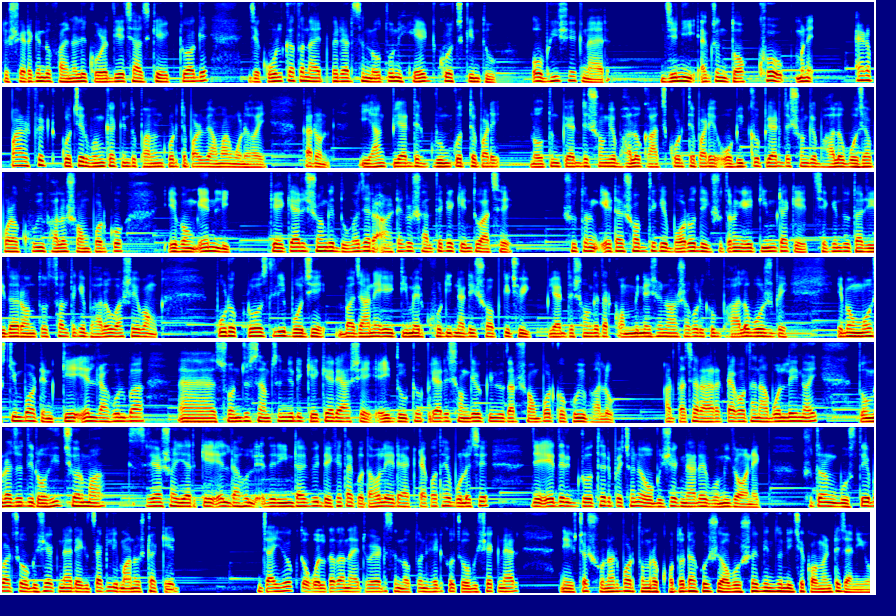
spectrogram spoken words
তো সেটা কিন্তু ফাইনালি করে দিয়েছে আজকে একটু আগে যে, কলকাতা নাইট রাইডার্সের নতুন হেড কোচ কিন্তু অভিষেক নায়ার, যিনি একজন দক্ষ মানে একটা পারফেক্ট কোচের ভূমিকা কিন্তু পালন করতে পারবে আমার মনে হয়। কারণ ইয়াং প্লেয়ারদের গ্রুম করতে পারে নতুন প্লেয়ারদের সঙ্গে ভালো কাজ করতে পারে, অভিজ্ঞ প্লেয়ারদের সঙ্গে ভালো বোঝাপড়া, খুবই ভালো সম্পর্ক এবং মেনলি কে কেয়ারের সঙ্গে দু হাজার আঠেরো সাল থেকে কিন্তু আছে। সুতরাং এটা সব থেকে বড় দিক, সুতরাং এই টিমটাকে সে কিন্তু তার হৃদয়ের অন্তঃস্থল থেকে ভালোবাসে এবং পুরো ক্লোজলি বোঝে বা জানে এই টিমের খুঁটিনাটি সব কিছুই প্লেয়ারদের সঙ্গে তার কম্বিনেশন আশা করি খুব ভালো বসবে। এবং most important K L Rahul বা সঞ্জু স্যামসন যদি কে কেয়ারে আসে, এই দুটো প্লেয়ারের সঙ্গেও কিন্তু তার সম্পর্ক খুবই ভালো। আর তাছাড়া আর একটা কথা না বললেই নয়, তোমরা যদি রোহিত শর্মা শ্রেয়াস আয়ার কে এল রাহুল এদের ইন্টারভিউ দেখে থাকো, তাহলে এটা একটা কথাই বলেছে যে এদের গ্রোথের পেছনে অভিষেক নায়ারের ভূমিকা অনেক। সুতরাং বুঝতেই পারছ অভিষেক নায়ার এক্স্যাক্টলি মানুষটা কে। যাই হোক, তো কলকাতা নাইট রাইডার্সের নতুন হেড কোচ অভিষেক নায়ার নিউজটা শোনার পর তোমরা কতটা খুশি অবশ্যই কিন্তু নিচে কমেন্টে জানিও।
